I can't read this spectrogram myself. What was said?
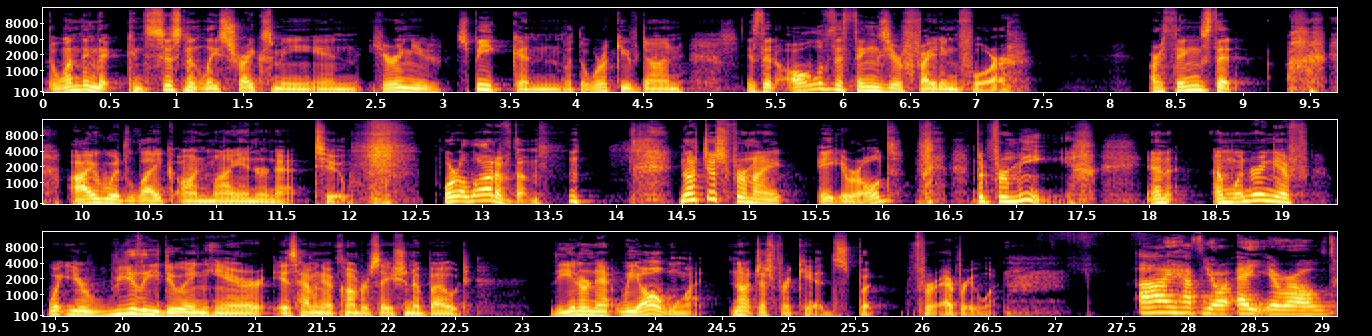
The one thing that consistently strikes me in hearing you speak and with the work you've done is that all of the things you're fighting for are things that I would like on my internet too, or a lot of them. Not just for my eight year old, but for me. And I'm wondering if what you're really doing here is having a conversation about the internet we all want, not just for kids, but for everyone. I have your eight year old,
